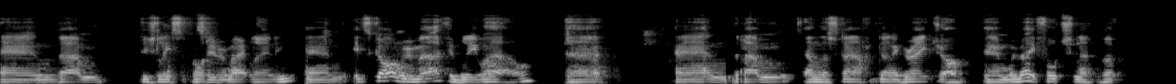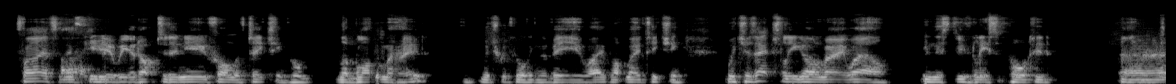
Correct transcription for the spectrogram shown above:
and um, digitally supported remote learning, and it's gone remarkably well. Uh, and um, and the staff have done a great job, and we're very fortunate that prior to this year, we adopted a new form of teaching called the block mode, which we're calling the VUA, block mode teaching, which has actually gone very well in this digitally supported uh,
